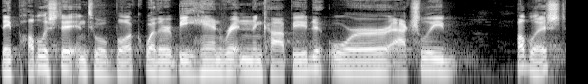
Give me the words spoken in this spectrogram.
They published it into a book, whether it be handwritten and copied or actually published.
